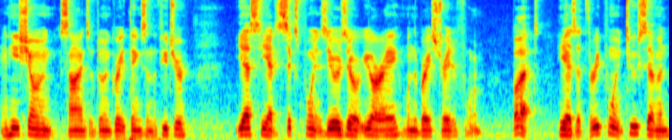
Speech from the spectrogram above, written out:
And he's showing signs of doing great things in the future. Yes, he had a 6.00 ERA when the Braves traded for him, but he has a 3.27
